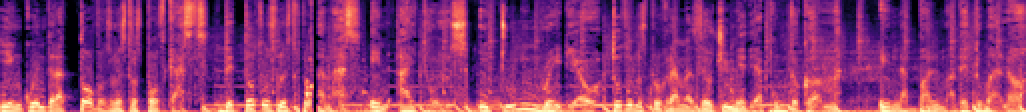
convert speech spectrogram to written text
Y encuentra todos nuestros podcasts de todos nuestros programas en iTunes y Tuning Radio. Todos los programas de ochoymedia.com en la palma de tu mano.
